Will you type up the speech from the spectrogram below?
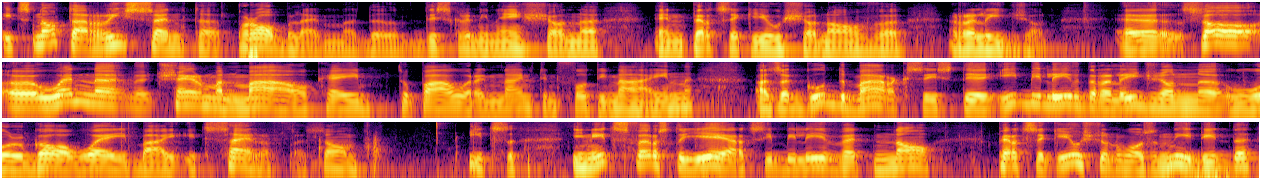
it's not a recent uh, problem, the discrimination uh, and persecution of uh, religion. Uh, so when Chairman Mao came to power in 1949, as a good Marxist, he believed religion will go away by itself. So it's, in its first years, he believed that no persecution was needed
